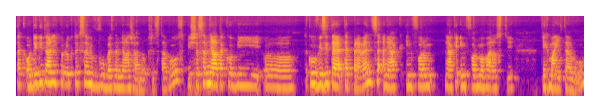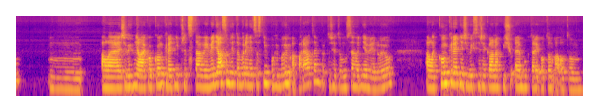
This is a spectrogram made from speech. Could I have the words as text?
Tak o digitálních produktech jsem vůbec neměla žádnou představu. Spíše jsem měla takový, uh, takovou vizi té, té prevence a nějak inform, nějaké informovanosti těch majitelů. Um, ale že bych měla jako konkrétní představy. Věděla jsem, že to bude něco s tím pohybovým aparátem, protože tomu se hodně věnuju ale konkrétně, že bych si řekla, napíšu e-book tady o tom a o tom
